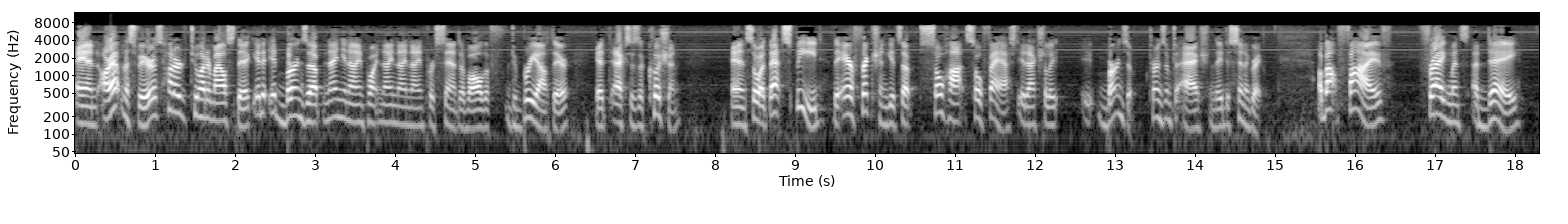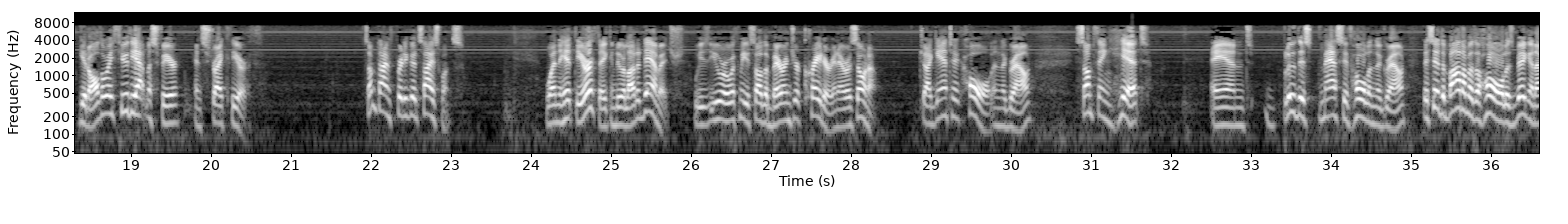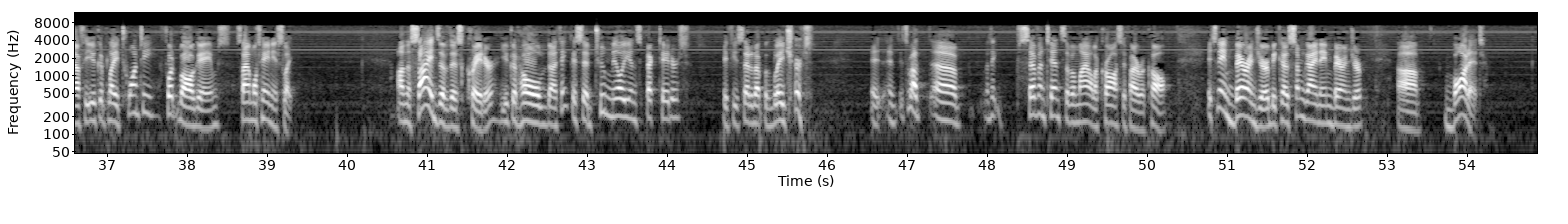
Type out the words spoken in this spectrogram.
And our atmosphere is 100 to 200 miles thick. It, it burns up 99.999% of all the debris out there. It acts as a cushion. And so at that speed, the air friction gets up so hot, so fast, it actually it burns them, turns them to ash, and they disintegrate. About five fragments a day get all the way through the atmosphere and strike the Earth sometimes pretty good sized ones. When they hit the Earth, they can do a lot of damage. We, you were with me, you saw the Barringer crater in Arizona. Gigantic hole in the ground. Something hit and blew this massive hole in the ground. They say the bottom of the hole is big enough that you could play 20 football games simultaneously. On the sides of this crater, you could hold, I think they said 2 million spectators if you set it up with bleachers. It, it's about, uh, I think, seven tenths of a mile across, if I recall. It's named Barringer because some guy named Barringer uh, bought it.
